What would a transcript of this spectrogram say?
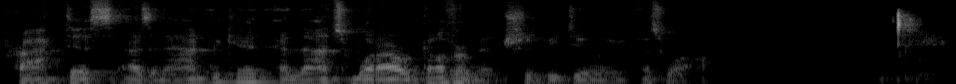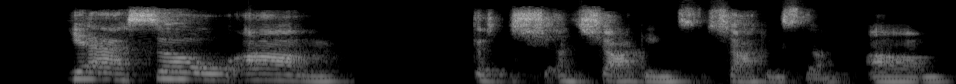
practice as an advocate, and that's what our government should be doing as well. Yeah, so um, shocking, shocking stuff. Um,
